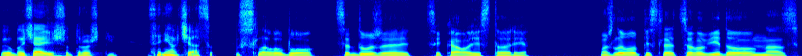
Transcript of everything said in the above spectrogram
Вибачаю, що трошки зайняв часу. Слава Богу, це дуже цікава історія. Можливо, після цього відео в нас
